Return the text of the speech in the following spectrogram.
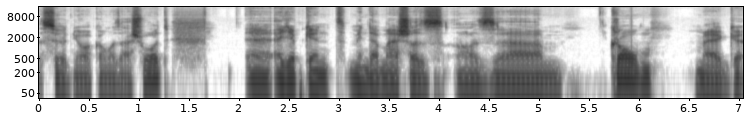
szörnyű alkalmazás volt. Egyébként minden más az, az Chrome, meg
